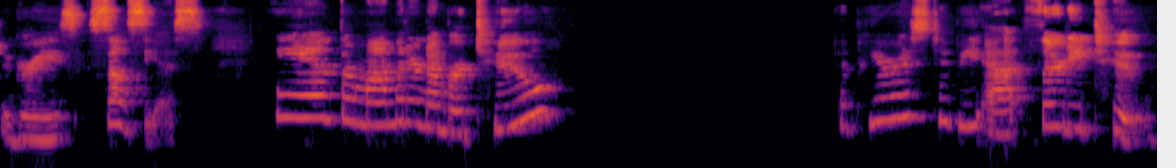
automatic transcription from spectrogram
degrees Celsius. And thermometer number two appears to be at 32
